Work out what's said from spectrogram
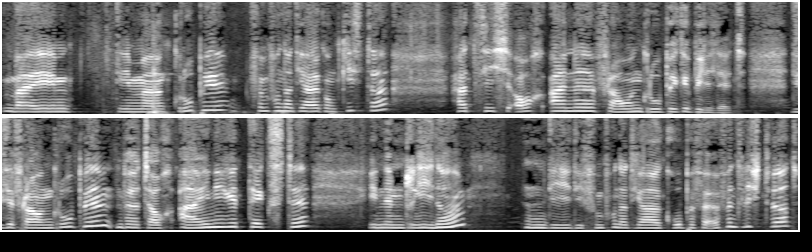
bei der Gruppe 500 Jahre Conquista hat sich auch eine Frauengruppe gebildet. Diese Frauengruppe wird auch einige Texte in den Rieder, die die 500 Jahre Gruppe veröffentlicht wird,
